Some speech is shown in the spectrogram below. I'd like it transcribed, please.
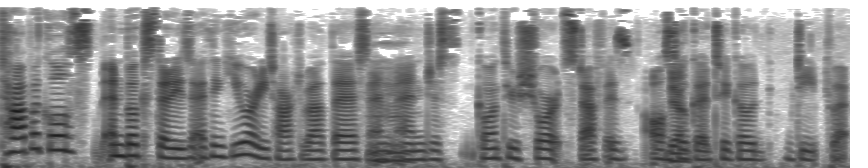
topicals and book studies. I think you already talked about this, and and just going through short stuff is also Mm-hmm. Yeah. good to go deep. But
